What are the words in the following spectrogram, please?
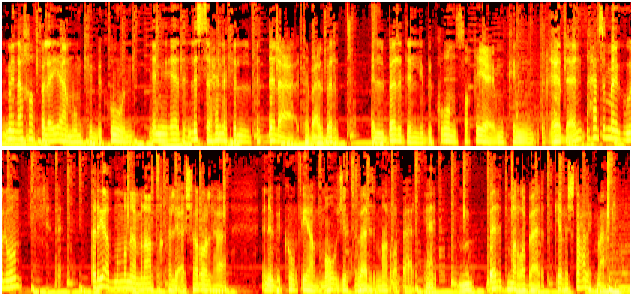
من أخف الأيام ممكن بيكون. يعني لسه إحنا في في الدلع تبع البرد. البرد اللي بيكون صقيع يمكن غدا. حسب ما يقولون الرياض من ضمن المناطق اللي أشاروا لها إنه بيكون فيها موجة برد مرة بارد. يعني برد مرة بارد. كيف أشرح لك معك؟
